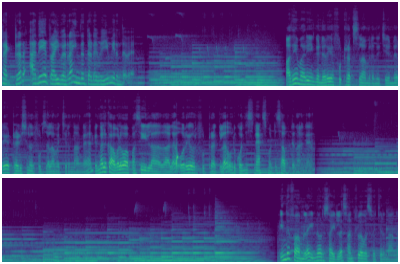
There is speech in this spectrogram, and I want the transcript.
டிராக்டர் அதே டிரைவராக இந்த தடவையும் இருந்தவ. அதே மாதிரி இங்கே நிறைய ஃபுட் ட்ரக்ஸ் எல்லாம் இருந்துச்சு. நிறைய ட்ரெடிஷ்னல் ஃபுட்ஸ் எல்லாம் வச்சுருந்தாங்க. எங்களுக்கு அவ்வளவா பசி இல்லாததால் ஒரே ஒரு ஃபுட் ட்ரக்கில் ஒரு கொஞ்சம் ஸ்நாக்ஸ் மட்டும் சாப்பிட்டு நாங்கள் இந்த ஃபார்மில் இன்னொரு சைடில் சன்ஃப்ளவர்ஸ் வச்சுருந்தாங்க.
